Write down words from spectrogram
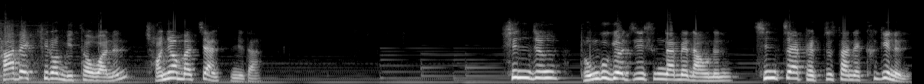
400km와는 전혀 맞지 않습니다. 신증 동국여지 승남에 나오는 진짜 백두산의 크기는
